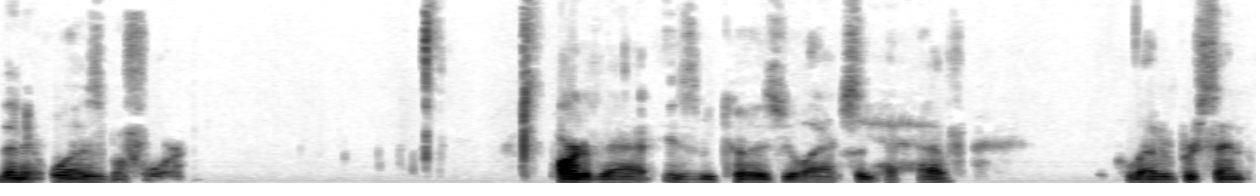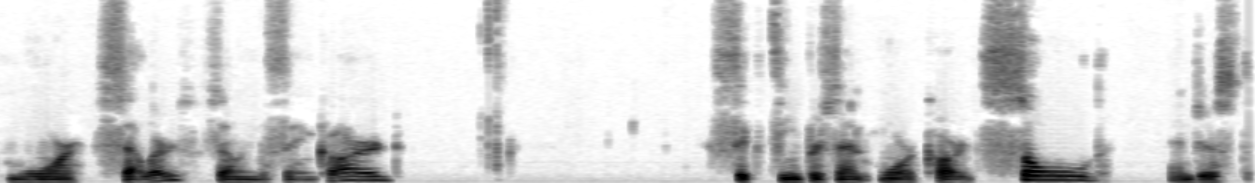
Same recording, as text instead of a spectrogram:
than it was before. Part of that is because you'll actually have 11% more sellers selling the same card, 16% more cards sold, and just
